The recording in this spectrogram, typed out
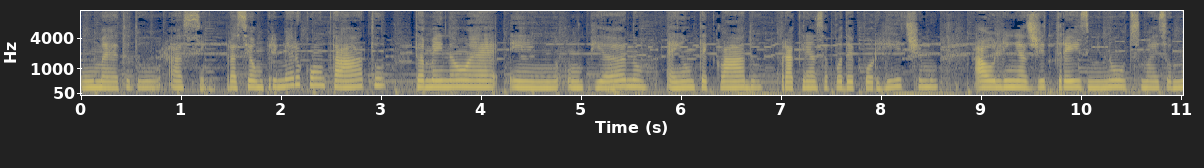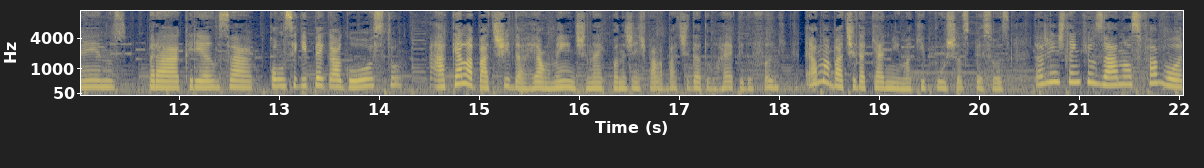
um método assim. Para ser um primeiro contato, também não é em um piano, é em um teclado, para a criança poder pôr ritmo, aulinhas de três minutos mais ou menos, para a criança conseguir pegar gosto. Aquela batida realmente, né, quando a gente fala batida do rap, do funk, é uma batida que anima, que puxa as pessoas. Então a gente tem que usar a nosso favor,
